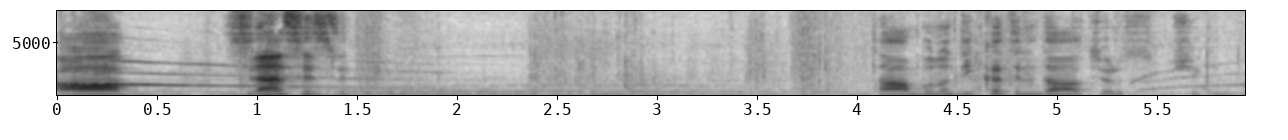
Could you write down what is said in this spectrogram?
Aa, siren sesi. Tamam bunun dikkatini dağıtıyoruz bu şekilde.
